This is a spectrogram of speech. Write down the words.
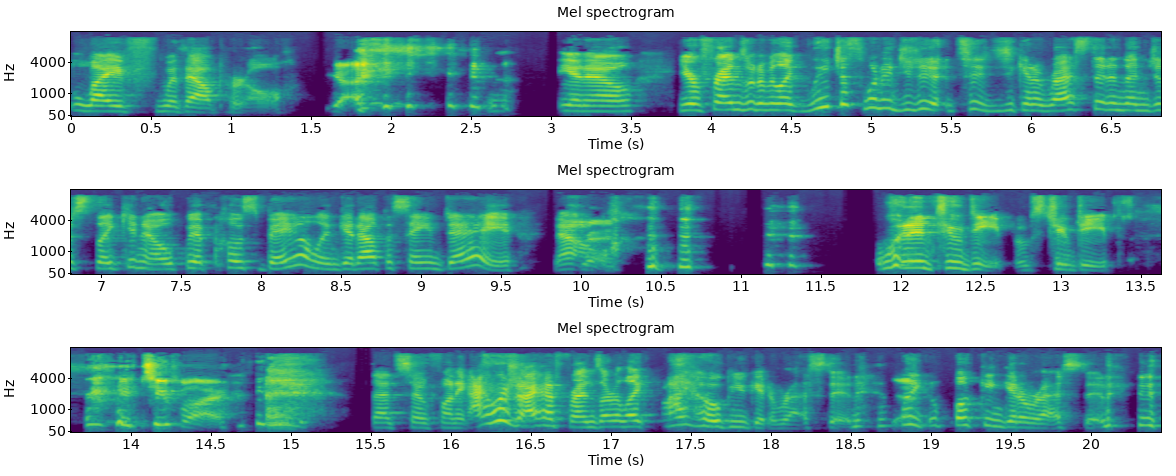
life without Pearl. Yeah. you know, your friends would have been like, "We just wanted you to, to, to get arrested and then just like you know post bail and get out the same day." No, right. went in too deep. It was too deep. too far. That's so funny. I wish I had friends that were like, I hope you get arrested. Yeah. like, fucking get arrested. I love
